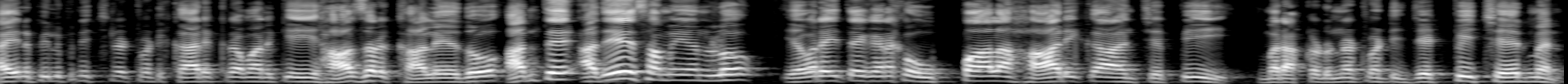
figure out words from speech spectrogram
ఆయన పిలుపునిచ్చినటువంటి కార్యక్రమానికి హాజరు కాలేదో అంతే అదే సమయంలో ఎవరైతే గనక ఉప్పాల హారిక అని చెప్పి మరి అక్కడ ఉన్నటువంటి జెడ్పీ చైర్మన్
